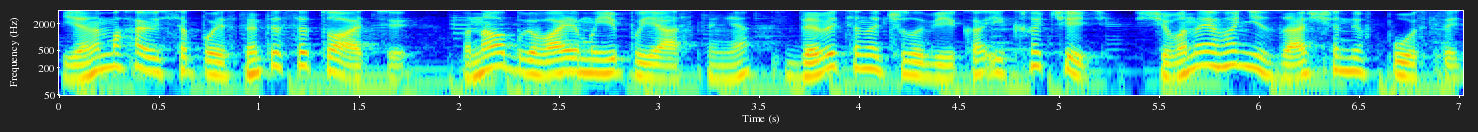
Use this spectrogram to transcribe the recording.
Я намагаюся пояснити ситуацію. Вона обриває мої пояснення, дивиться на чоловіка і кричить, що вона його ні за що не впустить,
